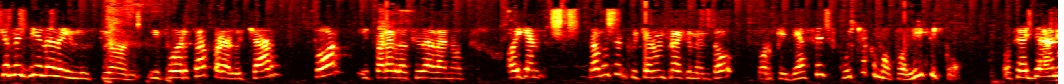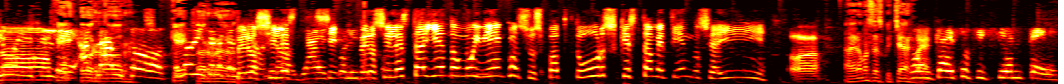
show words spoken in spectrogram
que me llena de ilusión y fuerza para luchar por y para los ciudadanos. Oigan, vamos a escuchar un fragmento porque ya se escucha como político. O sea, ya no, No, es el de aplausos. qué ¿Cómo dice la? Pero si, No, le, ya es sí, político. pero si le está yendo muy bien con sus pop tours, ¿qué está metiéndose ahí? Ah, A ver, vamos a escuchar. Nunca es suficiente.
